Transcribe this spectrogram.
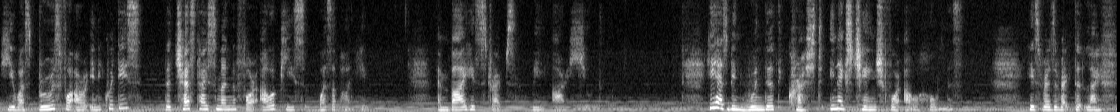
he was bruised for our iniquities, the chastisement for our peace was upon him, and by his stripes we are healed. He has been wounded, crushed in exchange for our wholeness. His resurrected life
